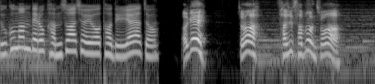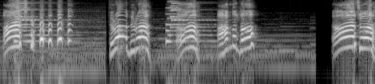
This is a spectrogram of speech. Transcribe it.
누구 맘대로 감수하셔요 더 늘려야죠 오케이. 좋아. 44분 좋아. 아! 들어와 들어와. 아! 아, 한 번 더. 아, 좋아.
